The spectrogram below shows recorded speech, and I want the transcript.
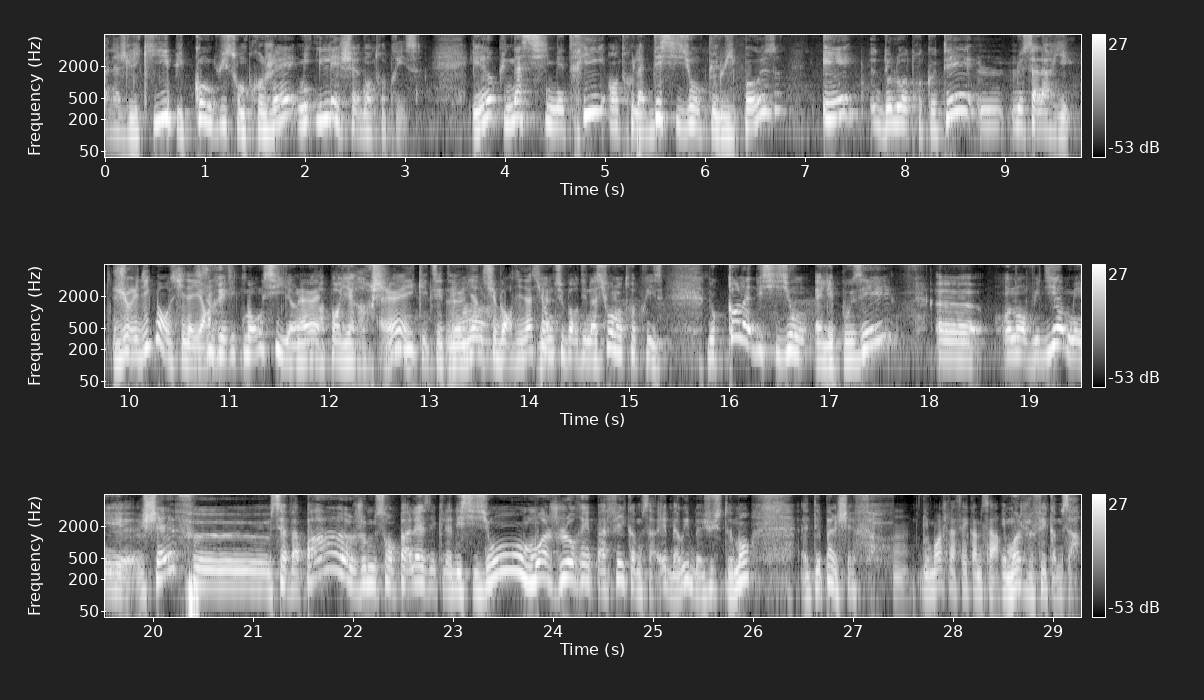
manage l'équipe, il conduit son projet, mais il est chef d'entreprise. Il y a donc une asymétrie entre la décision que lui pose et de l'autre côté, le salarié. Juridiquement aussi d'ailleurs. Juridiquement aussi, hein, le rapport hiérarchique, etc. Le lien de subordination. Le lien de subordination d'entreprise. Donc quand la décision, elle est posée, euh, on a envie de dire, mais chef, euh, ça va pas, je me sens pas à l'aise avec la décision, moi je l'aurais pas fait comme ça. Eh ben oui, ben justement, t'es pas le chef. Hum. Et moi je la fais comme ça. Et moi je le fais comme ça.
